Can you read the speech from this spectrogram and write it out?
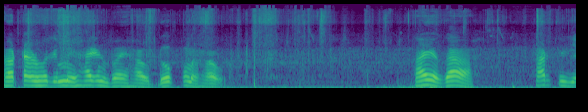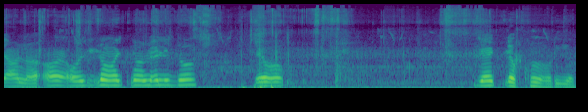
અટાણ સુધી મેં હારીને ભાઈ હાવ, ડોકમાં હાવ. ભાઈ ગા, હારતી જવાનો ઓઈટલો ઓઈટલો લઈ લીધો. એવો જેટલો ખૂણો રહ્યો.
